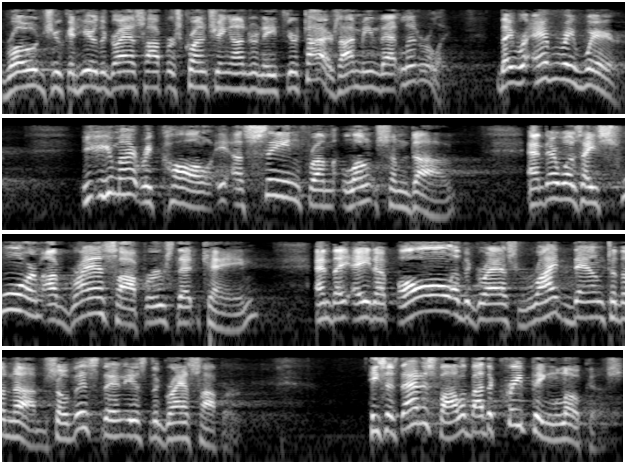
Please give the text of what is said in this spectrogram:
roads, you could hear the grasshoppers crunching underneath your tires. I mean that literally. They were everywhere. You might recall a scene from Lonesome Dove, and there was a swarm of grasshoppers that came, and they ate up all of the grass right down to the nub. So this then is the grasshopper. He says that is followed by the creeping locust.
